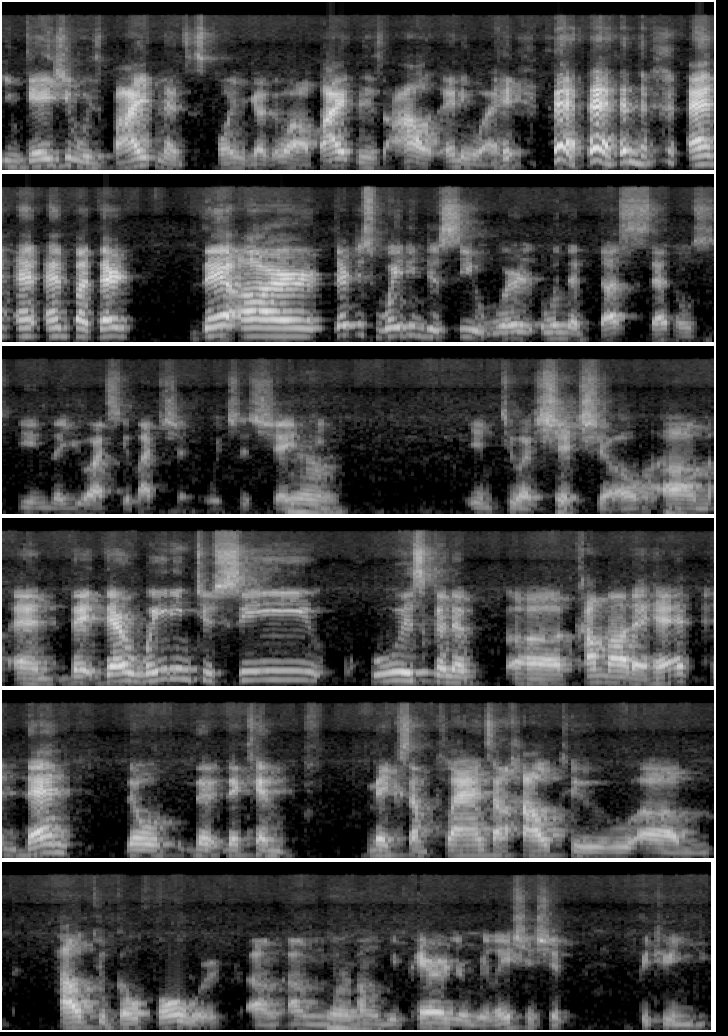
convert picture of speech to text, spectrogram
engaging with Biden at this point because well, Biden is out anyway, and, and and and but they're they are they're just waiting to see where when the dust settles in the U.S. election, which is shaping yeah. into a shit show. Um, and they they're waiting to see who is going to uh, come out ahead, and then they'll they, they can make some plans on how to um, how to go forward on, on, mm. on repair the relationship between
